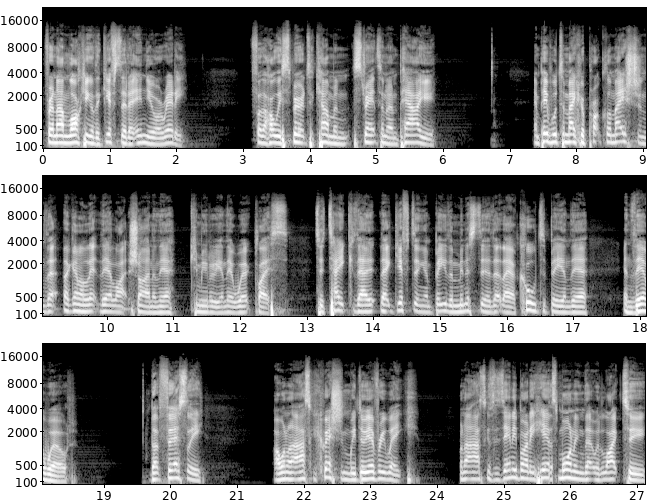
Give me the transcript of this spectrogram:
for an unlocking of the gifts that are in you already, for the Holy Spirit to come and strengthen and empower you, and people to make a proclamation that they're going to let their light shine in their community and their workplace, to take that, that gifting and be the minister that they are called to be in their, in their world. But firstly, I want to ask a question we do every week. I want to ask if there's anybody here this morning that would like to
